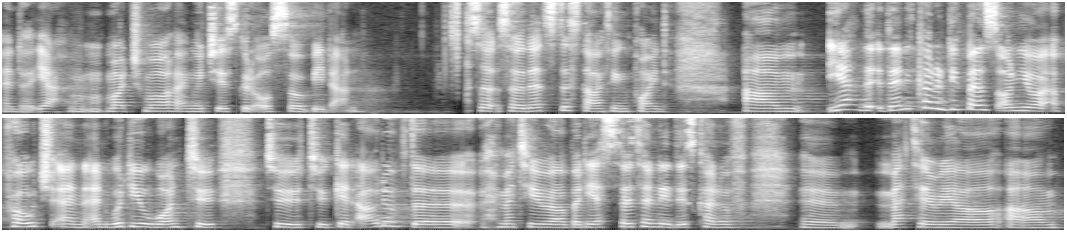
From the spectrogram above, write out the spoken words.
and uh, yeah, much more languages could also be done. So, so that's the starting point. Um, yeah, th then it kind of depends on your approach and, and what you want to, to, to get out of the material. But yes, certainly this kind of um, material um,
